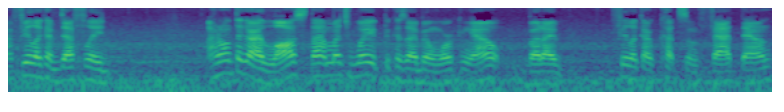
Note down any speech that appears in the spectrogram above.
I feel like I've definitely. I don't think I lost that much weight because I've been working out, but I feel like I've cut some fat down.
